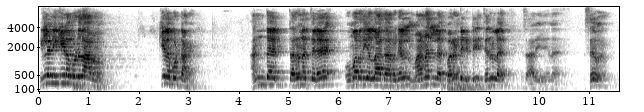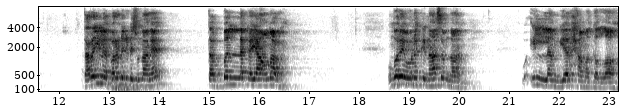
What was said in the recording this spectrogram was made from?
இல்ல நீ கீழே போட்டுதான் ஆகணும். கீழே போட்டாங்க. அந்த தருணத்தில் உமரதி அல்லாதவர்கள் மணல்ல பரண்டுகிட்டு தெருல சாரி என்ன செவ் தரையில பரண்டுகிட்டு சொன்னாங்க தப்பல்ல கயா உமர் உமரே உனக்கு நாசம்தான். இல்லம் அல்லாஹ்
